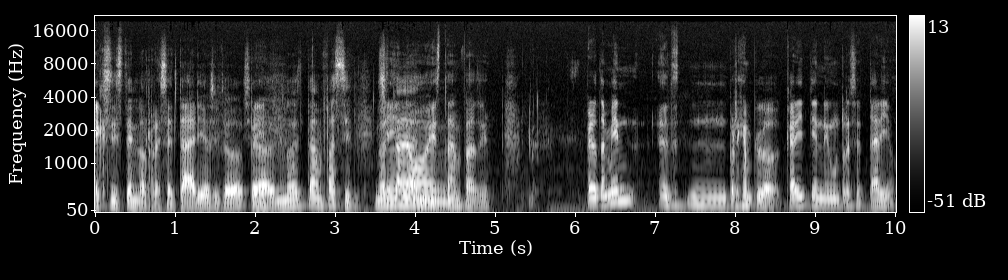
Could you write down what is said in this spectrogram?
existen los recetarios y todo, Sí. pero no es tan fácil. No sí, es tan... no es tan fácil. Pero también, es, mm, por ejemplo, Cari tiene un recetario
